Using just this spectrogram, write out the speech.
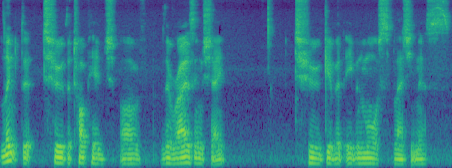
linked it to the top edge of the rising shape to give it even more splashiness.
